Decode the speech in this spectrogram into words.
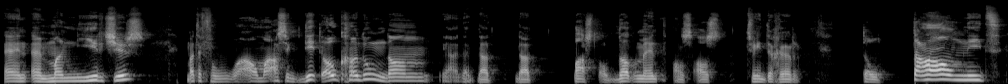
en, en maniertjes. Maar ik van, wauw, maar als ik dit ook ga doen, dan... Ja, dat, dat, dat past op dat moment als, als twintiger totaal niet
